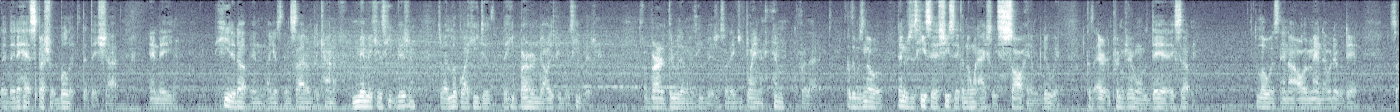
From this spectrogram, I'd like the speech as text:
They they, they had special bullets that they shot, and they heated up and I guess inside of to kind of mimic his heat vision. So it looked like he just that he burned all these people with heat vision, or burned through them with heat vision. So they was blaming him for that because there was no. Then it was just he said she said because no one actually saw him do it because pretty much everyone was dead except Lois and uh, all the men that were there were dead. So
